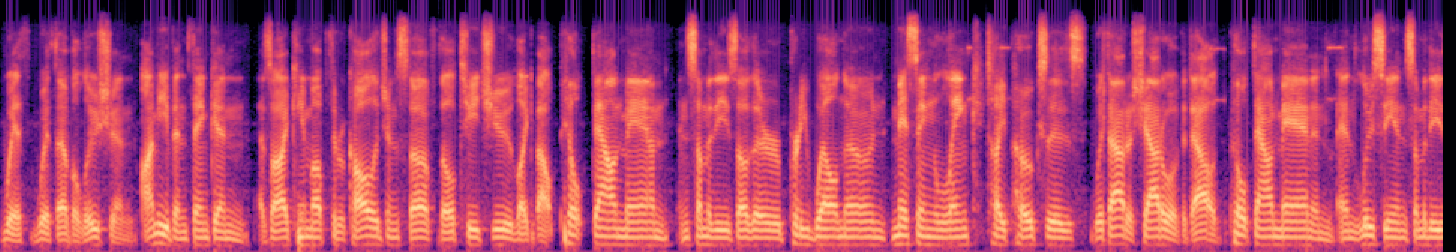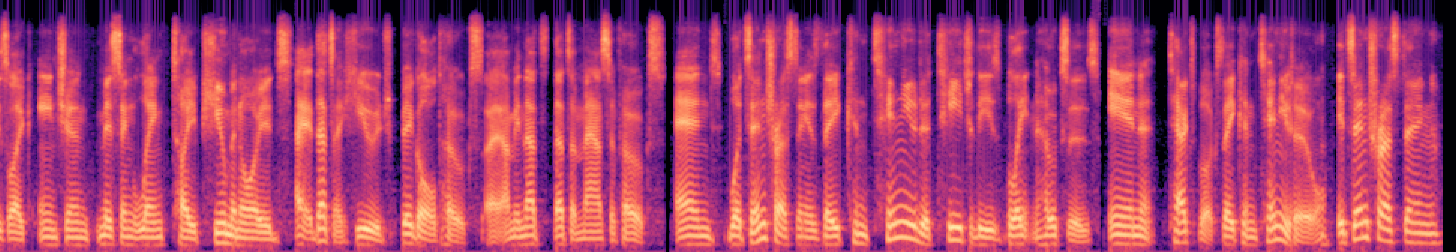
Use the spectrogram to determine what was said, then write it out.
with with evolution. I'm even thinking as I came up through college and stuff, they'll teach you like about Piltdown Man and some of these other pretty well known missing link type hoaxes without a shadow of a doubt. Piltdown Man and, and Lucy and some of these like ancient missing link type humanoids. I, that's a huge, big old hoax. I, I mean, that's that's a massive hoax. And what's interesting is they continue to teach these blatant hoaxes in textbooks. They continue to. It's interesting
